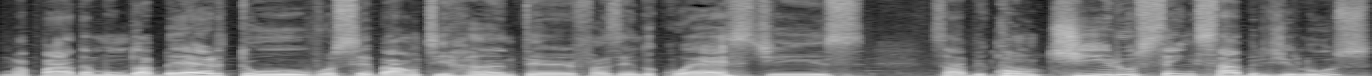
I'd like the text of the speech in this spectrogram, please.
Uma parada mundo aberto, você bounty hunter fazendo quests, sabe? Não. Com tiro, sem sabre de luz.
